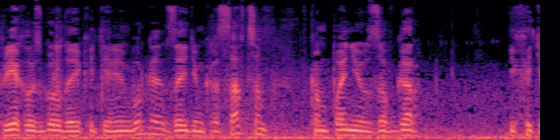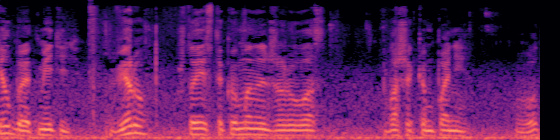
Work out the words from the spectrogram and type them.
Приехал из города Екатеринбурга за этим красавцем в компанию Завгар. И хотел бы отметить Веру, что есть такой менеджер у вас в вашей компании. Вот.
